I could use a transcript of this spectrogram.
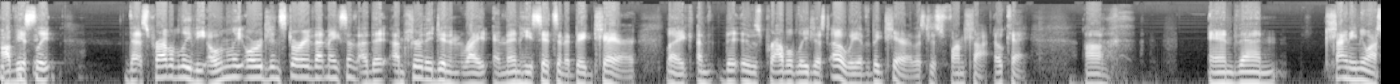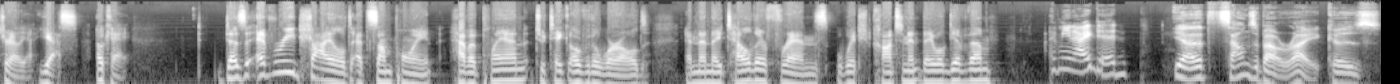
Obviously. That's probably the only origin story if that makes sense. I, they, I'm sure they didn't write, and then he sits in a big chair. Like th- it was probably just, oh, we have a big chair. Let's just fun shot. Okay, uh, and then shiny new Australia. Yes. Okay. Does every child at some point have a plan to take over the world and then they tell their friends which continent they will give them? I mean, I did. yeah, that sounds about right. Because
